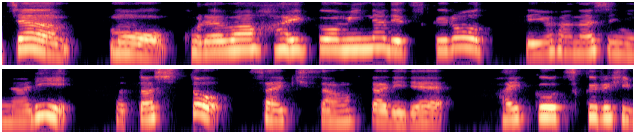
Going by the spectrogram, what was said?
じゃあ、もう、これは俳句をみんなで作ろうっていう話になり、私と佐伯さん2人で俳句を作る日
